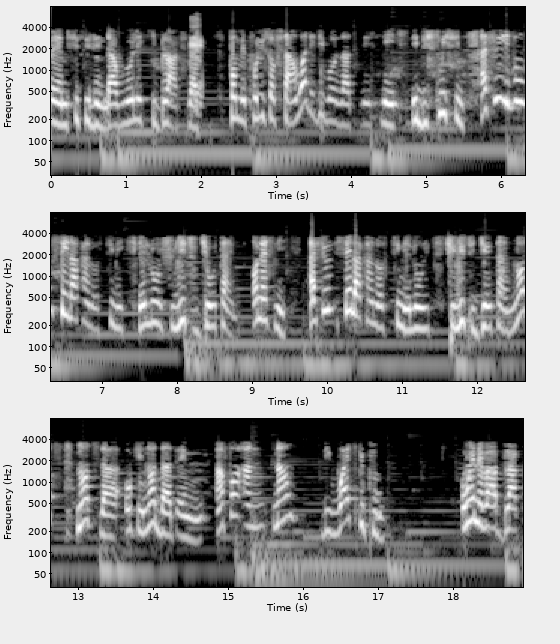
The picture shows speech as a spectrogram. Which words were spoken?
um citizen that will only kill blacks? Like from a police officer, and what they did was that they they, they dismissed him. I feel even saying that kind of thing alone should lead to jail time. Honestly, I feel say that kind of thing alone should lead to jail time. Not not that okay, not that um and for and now the white people whenever black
